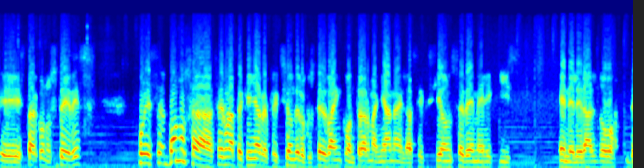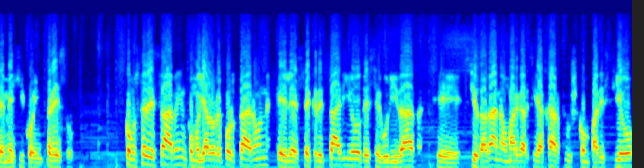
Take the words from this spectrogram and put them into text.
eh, estar con ustedes. Pues vamos a hacer una pequeña reflexión de lo que usted va a encontrar mañana en la sección CDMX en el Heraldo de México impreso. Como ustedes saben, como ya lo reportaron, el secretario de Seguridad eh, Ciudadana, Omar García Harfush, compareció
